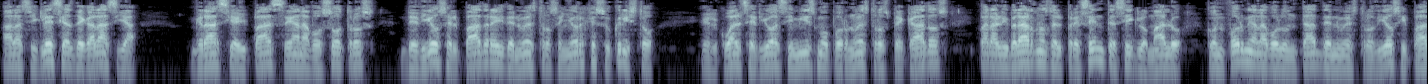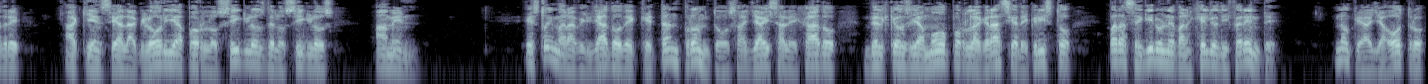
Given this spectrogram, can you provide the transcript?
a las iglesias de Galacia, gracia y paz sean a vosotros, de Dios el Padre y de nuestro Señor Jesucristo, el cual se dio a sí mismo por nuestros pecados, para librarnos del presente siglo malo, conforme a la voluntad de nuestro Dios y Padre, a quien sea la gloria por los siglos de los siglos. Amén. Estoy maravillado de que tan pronto os hayáis alejado del que os llamó por la gracia de Cristo para seguir un evangelio diferente. No que haya otro,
